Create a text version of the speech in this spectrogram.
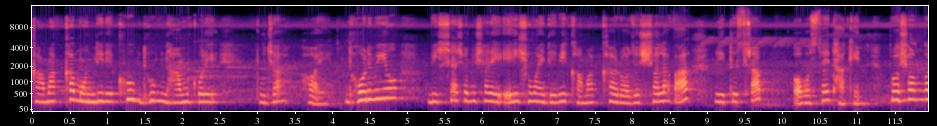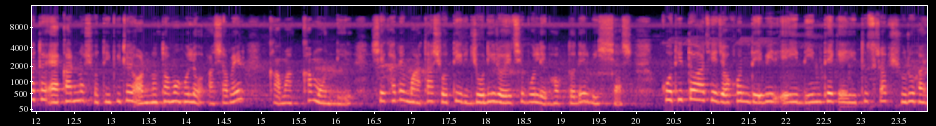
কামাখ্যা মন্দিরে খুব ধুমধাম করে পূজা হয়। ধর্মীয় বিশ্বাস অনুসারে এই সময় দেবী কামাখ্যা রজস্বলা বা ঋতুস্রাব অবস্থায় থাকেন। প্রসঙ্গত, একান্ন সতীপীঠের অন্যতম হল আসামের কামাখ্যা মন্দির। সেখানে মাতা সতীর যোনি রয়েছে বলে ভক্তদের বিশ্বাস। কথিত আছে, যখন দেবীর এই দিন থেকে ঋতুস্রাব শুরু হয়,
